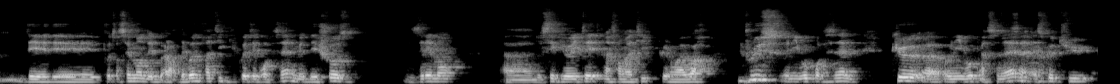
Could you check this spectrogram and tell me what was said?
des, des potentiellement des alors des bonnes pratiques du côté professionnel, mais des choses, des éléments euh, de sécurité informatique que l'on va avoir plus au niveau professionnel que euh, au niveau personnel. Est-ce que tu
